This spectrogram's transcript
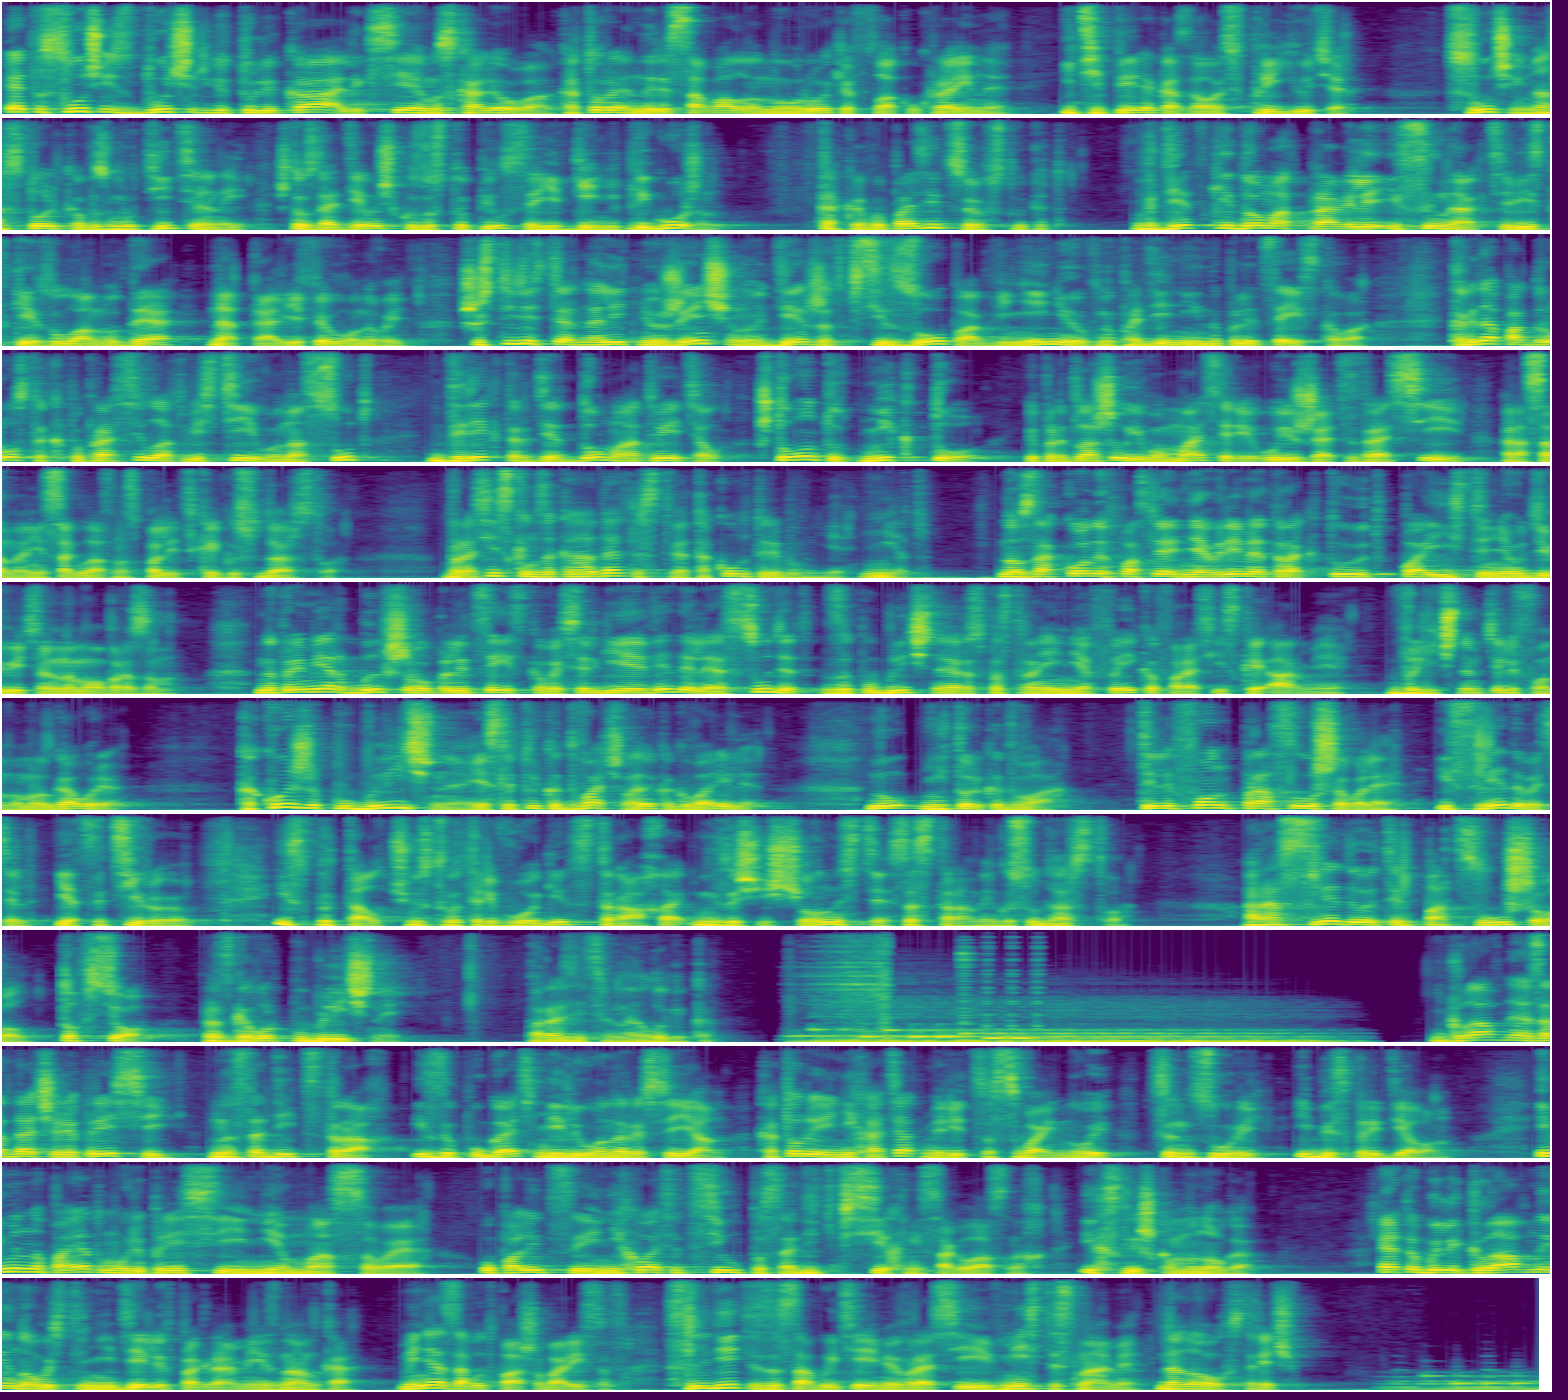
Это случай с дочерью Тулика Алексея Москалева, которая нарисовала на уроке флаг Украины и теперь оказалась в приюте. Случай настолько возмутительный, что за девочку заступился Евгений Пригожин. Так и в оппозицию вступит. В детский дом отправили и сына активистки из Улан-Удэ Натальи Филоновой. 61-летнюю женщину держат в СИЗО по обвинению в нападении на полицейского. Когда подросток попросил отвезти его на суд, директор детдома ответил, что он тут никто и предложил его матери уезжать из России, раз она не согласна с политикой государства. В российском законодательстве такого требования нет. Но законы в последнее время трактуют поистине удивительным образом. Например, бывшего полицейского Сергея Веделя судят за публичное распространение фейков о российской армии в личном телефонном разговоре. Какое же публичное, если только два человека говорили? Ну, не только два. Телефон прослушивали. Исследователь, я цитирую, испытал чувство тревоги, страха и незащищенности со стороны государства. А раз подслушивал, то все, разговор публичный. Поразительная логика. Главная задача репрессий – насадить страх и запугать миллионы россиян, которые не хотят мириться с войной, цензурой и беспределом. Именно поэтому репрессии не массовые. У полиции не хватит сил посадить всех несогласных, их слишком много. Это были главные новости недели в программе «Изнанка». Меня зовут Паша Борисов. Следите за событиями в России вместе с нами. До новых встреч! thank you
